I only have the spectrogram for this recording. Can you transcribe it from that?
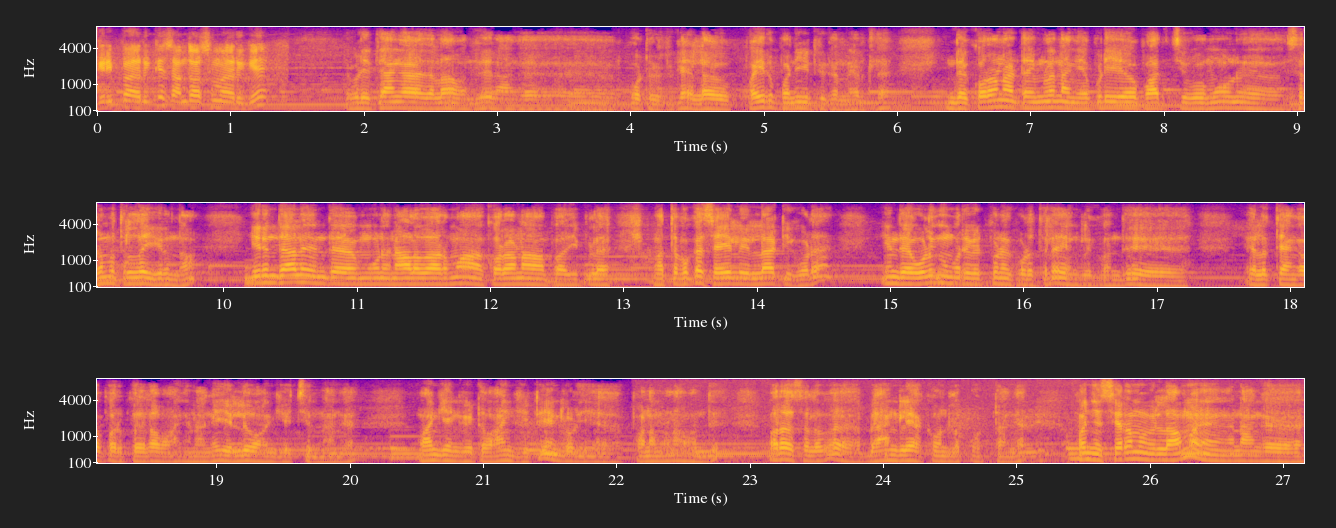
கிரிப்பாக இருக்குது சந்தோஷமாக இருக்குது இப்படி தேங்காய் இதெல்லாம் வந்து நாங்கள் போட்டுக்கிட்டு எல்லாம் பயிர் பண்ணிக்கிட்டு இருக்கிற நேரத்தில். இந்த கொரோனா டைமில் நாங்கள் எப்படியோ பாதிச்சிருவோமோன்னு சிரமத்தில் தான் இருந்தோம். இருந்தாலும் இந்த மூணு நாலு வாரமாக கொரோனா பாதிப்பில் மற்ற பக்கம் செயல் இல்லாட்டி கூட இந்த ஒழுங்குமுறை விற்பனை கூடத்தில் எங்களுக்கு வந்து எல்லாம் தேங்காய் பருப்பு இதெல்லாம் வாங்கினாங்க எள்ளு வாங்கி வச்சுருந்தாங்க. வாங்கி எங்ககிட்ட வாங்கிட்டு எங்களுடைய பணமெல்லாம் வந்து வர செலவை பேங்க்லேயே அக்கௌண்ட்டில் போட்டாங்க. கொஞ்சம் சிரமம் இல்லாமல் நாங்கள்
